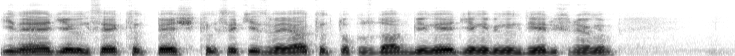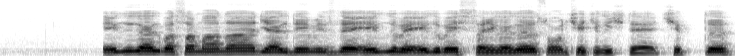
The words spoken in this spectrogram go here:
Yine gelirse 45, 48 veya 49'dan biri gelebilir diye düşünüyorum. 50'ler basamağına geldiğimizde 50 ve 55 sayıları son çekilişte çıktı.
